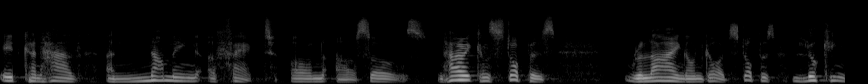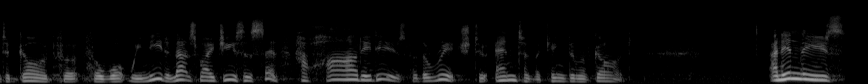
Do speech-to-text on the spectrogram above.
it can have a numbing effect on our souls, and how it can stop us relying on God, stop us looking to God for, for what we need. And that's why Jesus said how hard it is for the rich to enter the kingdom of God. And in these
